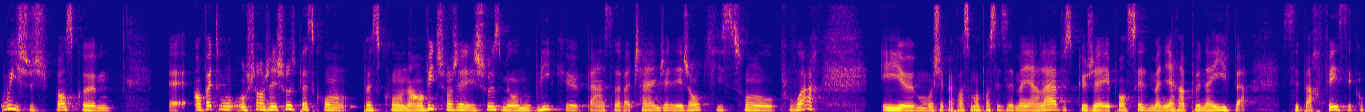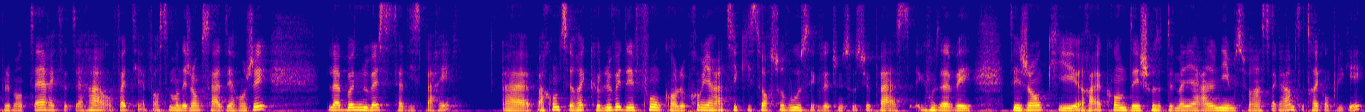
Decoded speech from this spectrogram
oui, je, je pense que en fait, on, on, change les choses parce qu'on parce qu'on a envie de changer les choses, mais on oublie que ben, ça va challenger des gens qui sont au pouvoir. Et euh, moi, j'ai pas forcément pensé de cette manière-là, parce que j'avais pensé de manière un peu naïve, bah, c'est parfait, c'est complémentaire, etc. En fait, il y a forcément des gens que ça a dérangé. La bonne nouvelle, c'est que ça disparaît. Euh, par contre, c'est vrai que lever des fonds, quand le premier article qui sort sur vous, c'est que vous êtes une sociopathe et que vous avez des gens qui racontent des choses de manière anonyme sur Instagram, c'est très compliqué.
